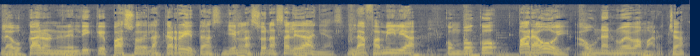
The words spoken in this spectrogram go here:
la buscaron en el dique Paso de las Carretas y en las zonas aledañas. La familia convocó para hoy a una nueva marcha.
